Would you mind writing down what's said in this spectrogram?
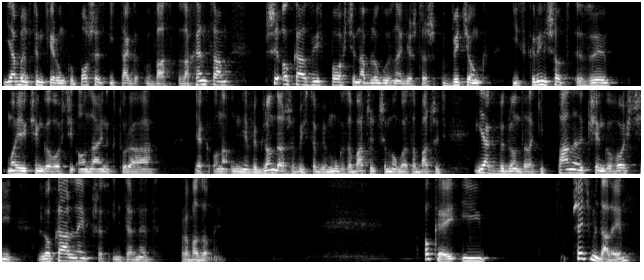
ja bym w tym kierunku poszedł i tak Was zachęcam. Przy okazji w poście na blogu znajdziesz też wyciąg i screenshot z mojej księgowości online, która jak ona u mnie wygląda, żebyś sobie mógł zobaczyć, czy mogła zobaczyć, jak wygląda taki panel księgowości lokalnej przez internet prowadzony. Ok, i przejdźmy dalej.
